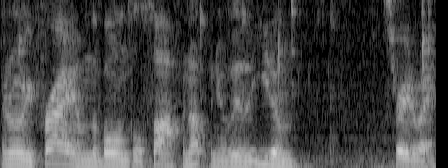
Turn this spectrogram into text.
And when we fry them, the bones will soften up and you'll be able to eat them straight away.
